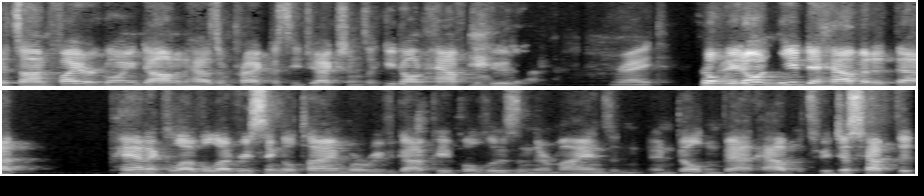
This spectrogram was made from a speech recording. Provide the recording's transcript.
that's on fire going down and has them practice ejections. Like you don't have to do that. right. So right. we don't need to have it at that panic level every single time where we've got people losing their minds and, and building bad habits. We just have to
